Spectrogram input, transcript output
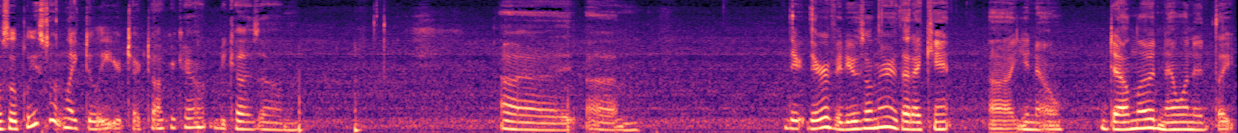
Also, please don't like delete your TikTok account because um uh um there there are videos on there that I can't uh you know download and I want to like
